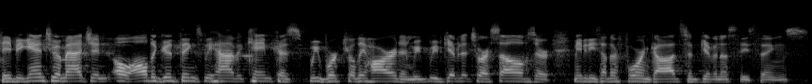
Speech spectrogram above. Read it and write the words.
They began to imagine, oh, all the good things we have, it came because we've worked really hard and we've, we've given it to ourselves, or maybe these other foreign gods have given us these things.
